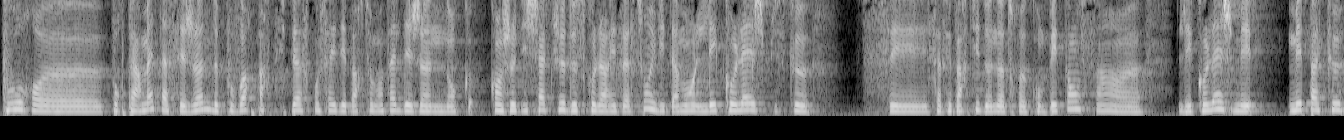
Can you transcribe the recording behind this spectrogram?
pour euh, pour permettre à ces jeunes de pouvoir participer à ce conseil départemental des jeunes. Donc quand je dis chaque lieu de scolarisation, évidemment les collèges puisque c'est ça fait partie de notre compétence hein, euh, les collèges mais mais pas que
